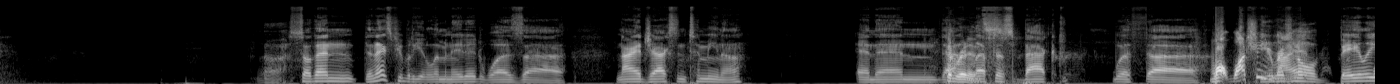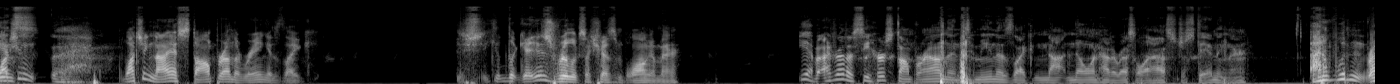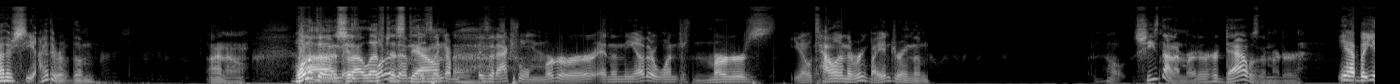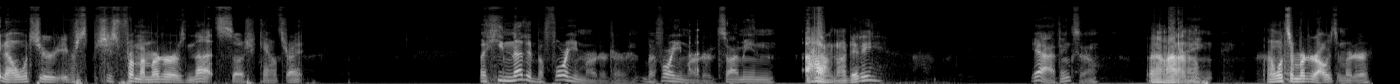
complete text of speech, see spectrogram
Uh, so then the next people to get eliminated was uh, Nia Jackson, Tamina, and then that left us back with uh, Wa- watching the original Nia, Bayley. watching- watching Nia stomp around the ring is like, she, look, it just really looks like she doesn't belong in there. Yeah, but I'd rather see her stomp around than Tamina's like not knowing how to wrestle ass, just standing there. I wouldn't rather see either of them. I know. One of Uh, them, so is, that left us down- is, like a, is an actual murderer, and then the other one just murders, you know, talent in the ring by injuring them. No, she's not a murderer. Her dad was the murderer. Yeah, but you know, once you're, you're she's from a murderer's nuts, so she counts, right? But he nutted before he murdered her. Before he murdered. So I mean, I don't know, did he? yeah, I think so. Well, I don't know. Uh, Once a murderer, always a murderer.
